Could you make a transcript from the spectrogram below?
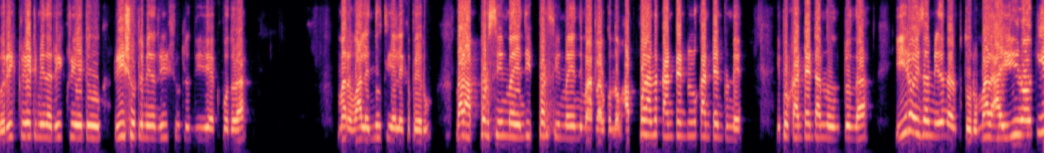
రీక్రియేట్ మీద రీక్రియేట్ రీషూట్ల మీద రీషూట్లు తీయకపోదురా? మరి వాళ్ళు ఎందుకు తీయలేకపోయారు? మరి అప్పుడు సినిమా అయింది ఇప్పటి సినిమా అయింది మాట్లాడుకుందాం. అప్పుడు అన్న కంటెంట్ కంటెంట్ ఉండే. ఇప్పుడు కంటెంట్ అన్న ఉంటుందా? హీరోయిజం మీద నడుపుతున్నారు మరి ఆ హీరోకి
